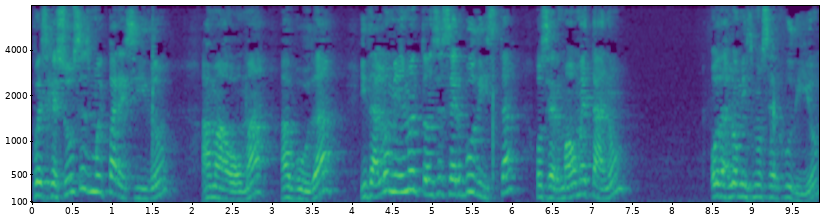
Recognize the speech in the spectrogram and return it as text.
pues Jesús es muy parecido a Mahoma, a Buda, y da lo mismo entonces ser budista o ser maometano, o da lo mismo ser judío.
